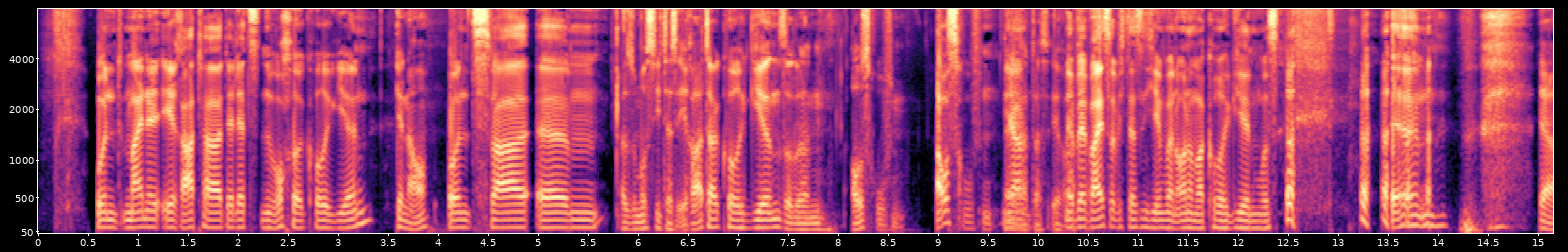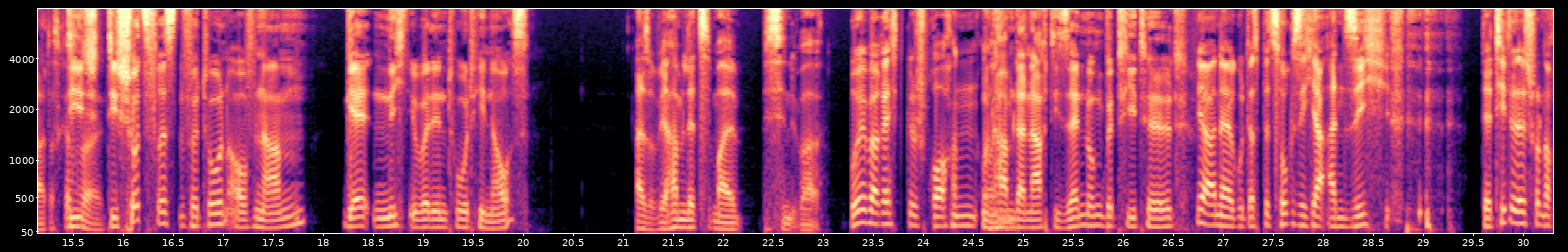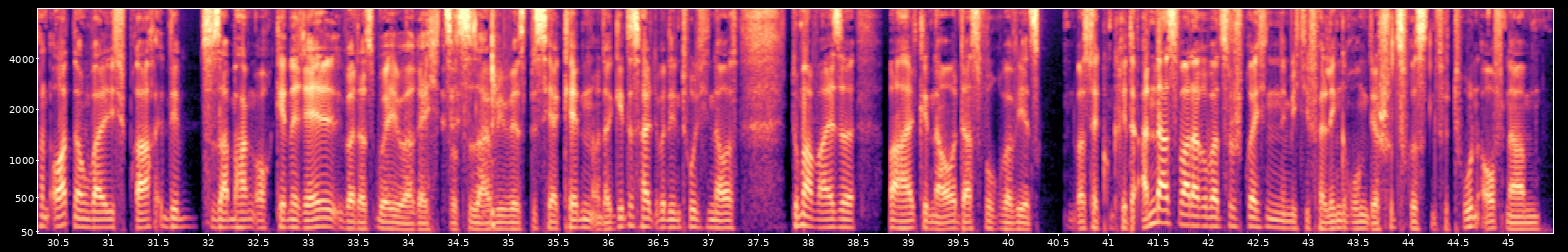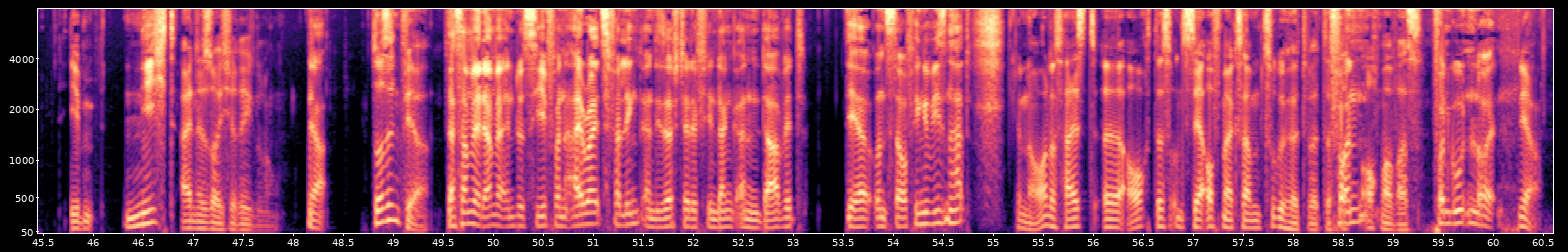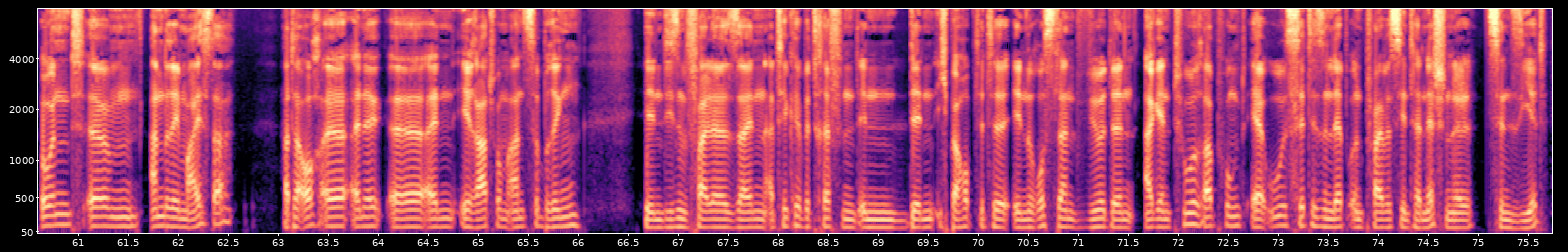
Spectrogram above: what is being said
und meine Errata der letzten Woche korrigieren. Genau. Und zwar, ähm, also muss nicht das Errata korrigieren, sondern ausrufen. Ausrufen, ja. ja. das Errata. Ja, wer weiß, ob ich das nicht irgendwann auch nochmal korrigieren muss. ähm, ja, das kann die, sein. Die Schutzfristen für Tonaufnahmen gelten nicht über den Tod hinaus. Also wir haben letztes Mal ein bisschen über Urheberrecht gesprochen. Und, und haben danach die Sendung betitelt. Ja, na gut, das bezog sich ja an sich. Der Titel ist schon noch in Ordnung, weil ich sprach in dem Zusammenhang auch generell über das Urheberrecht sozusagen, wie wir es bisher kennen. Und da geht es halt über den Tod hinaus. Dummerweise war halt genau das, worüber wir jetzt was der konkrete Anlass war, darüber zu sprechen, nämlich die Verlängerung der Schutzfristen für Tonaufnahmen, eben nicht eine solche Regelung. Ja. So sind wir. Das haben wir, da haben wir ein Dossier von iRights verlinkt. An dieser Stelle vielen Dank an David, der uns darauf hingewiesen hat. Genau, das heißt äh, auch, dass uns sehr aufmerksam zugehört wird. Das von, auch mal was. Von guten Leuten. Ja. Und ähm, André Meister hatte auch äh, eine, äh, ein Erratum anzubringen in diesem Falle seinen Artikel betreffend, in den ich behauptete, in Russland würden Agentura.ru, Citizen Lab und Privacy International zensiert.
